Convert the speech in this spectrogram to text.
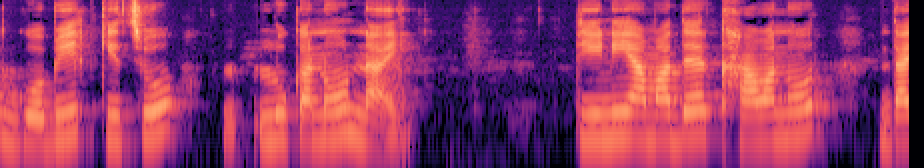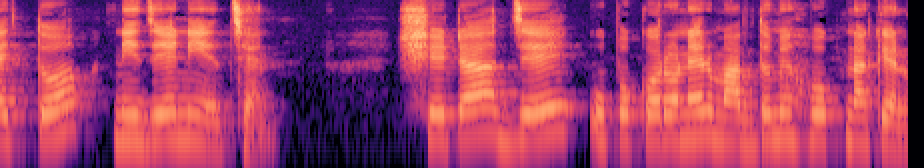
গভীর কিছু লুকানো নাই। তিনি আমাদের খাওয়ানোর দায়িত্ব নিজে নিয়েছেন। সেটা যে উপকরণের মাধ্যমে হোক না কেন,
